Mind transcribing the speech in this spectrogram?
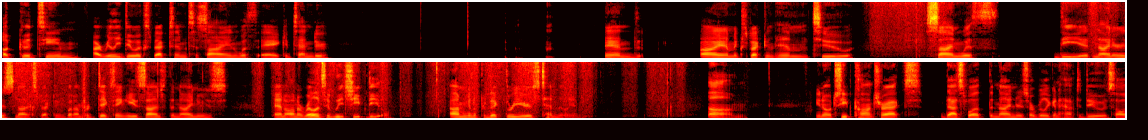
a good team. I really do expect him to sign with a contender. And I am expecting him to sign with the Niners. Not expecting, but I'm predicting he signs with the Niners and on a relatively cheap deal. I'm to predict three years, 10 million. Um, you know, cheap contract that's what the Niners are really to have to do. It's all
